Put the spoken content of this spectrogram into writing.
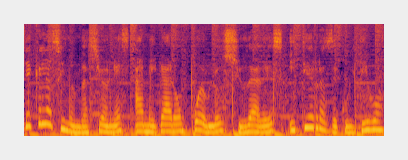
ya que las inundaciones anegaron pueblos, ciudades y tierras de cultivo.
